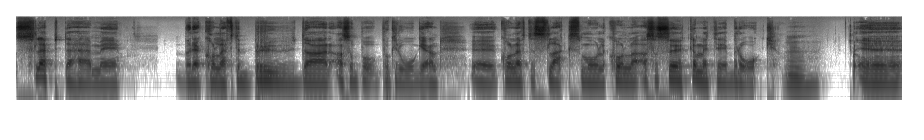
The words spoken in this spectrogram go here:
släppt det här med börja kolla efter brudar, alltså på, på krogen. Eh, kolla efter slagsmål, kolla, alltså söka mig till bråk. Mm. Eh,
